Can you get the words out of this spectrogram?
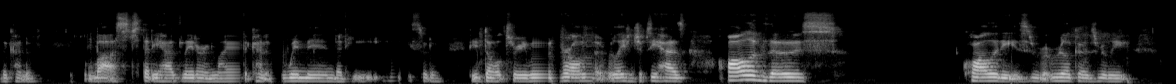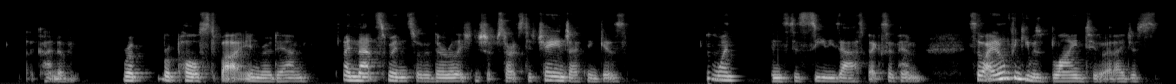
the kind of lust that he has later in life, the kind of women that he, he sort of the adultery, whatever all the relationships he has, all of those qualities Rilke is really uh, kind of re- repulsed by in Rodin. And that's when sort of their relationship starts to change, I think, is one to see these aspects of him. So I don't think he was blind to it. I just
